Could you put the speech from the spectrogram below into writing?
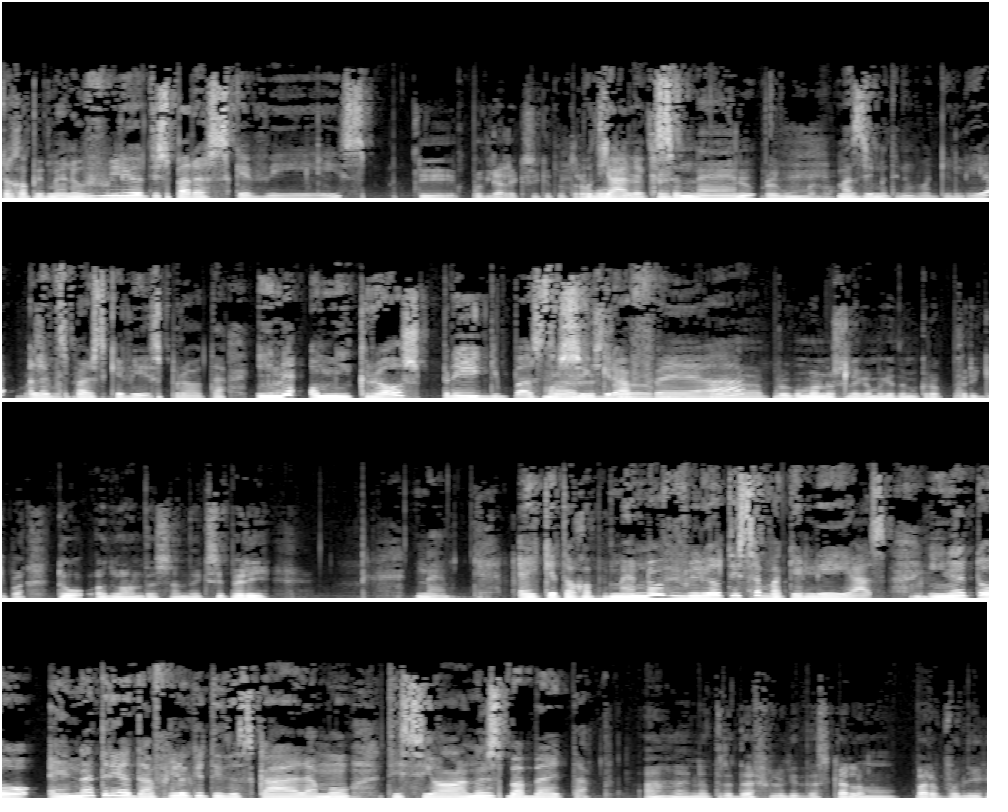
το αγαπημένο βιβλίο της Παρασκευής Τι, που διάλεξε και το που τραγούδι, διάλεξε, έτσι; ναι, Το προηγούμενο. μαζί με την Ευαγγελία, Μαζί αλλά με της την- Παρασκευής πρώτα. Είναι ο μικρός πρίγκιπας του συγγραφέα. Α, προηγουμένως λέγαμε για το μικρό πρίγκιπα. Το Αντουάντα Σαντεξιπερί. Ναι. Ε, και το αγαπημένο βιβλίο της Ευαγγελίας είναι το «Ένα τριαντάφυλλο και τη δασκάλα μου» της Ιωάννης Μπαμπέτα. Α, ένα τρεντάφυλλο για τη δασκάλα μου. Πάρα πολύ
